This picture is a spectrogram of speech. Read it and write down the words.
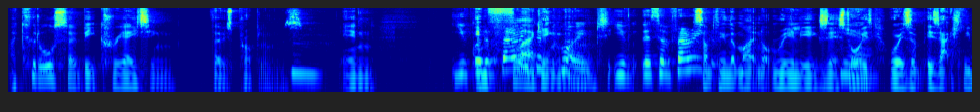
I could also be creating those problems mm. in You've got a very good point. there's a very something that might not really exist, yeah. or is or is, a, is actually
